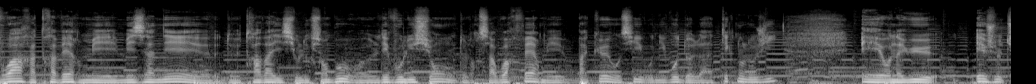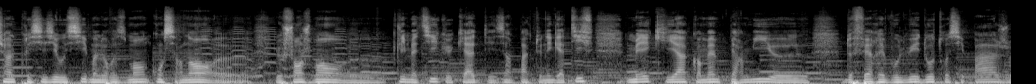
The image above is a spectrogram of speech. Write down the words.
voir à travers mes, mes années de travail ici au Luxembourg euh, l'évolution de leur savoir-faire, mais pas que, aussi au niveau de la technologie. Et on a eu Et je tiens à le préciser aussi, malheureusement, concernant euh, le changement euh, climatique qui a des impacts négatifs, mais qui a quand même permis de faire évoluer d'autres cépages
